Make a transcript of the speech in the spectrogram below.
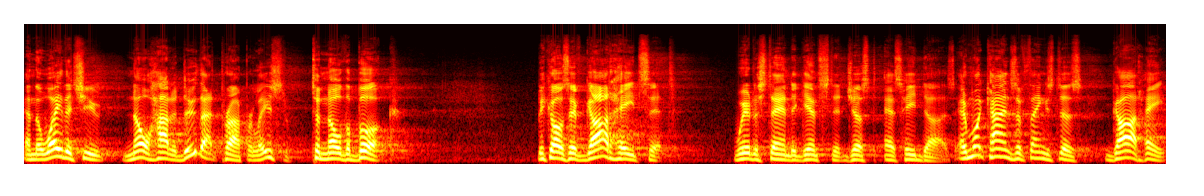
And the way that you know how to do that properly is to know the book. Because if God hates it, we're to stand against it just as He does. And what kinds of things does God hate?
